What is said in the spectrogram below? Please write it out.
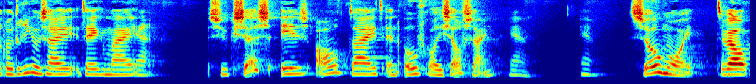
Rodrigo zei tegen mij, Ja. succes is altijd en overal jezelf zijn. Ja. Ja. Zo mooi. Terwijl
